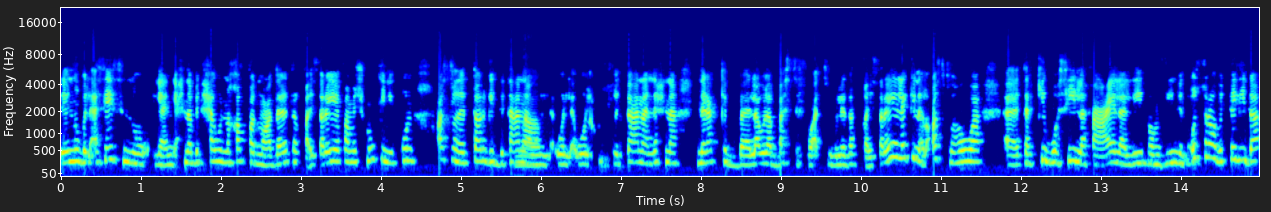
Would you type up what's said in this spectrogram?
لأنه بالأساس إنه يعني إحنا بنحاول نخفض معدلات القيصرية فمش ممكن يكون أصلا التارجت بتاعنا نعم. والأصل بتاعنا إن إحنا نركب لولب بس في وقت الولادة القيصرية لكن الأصل هو تركيب وسيلة فعالة لتنظيم الأسرة وبالتالي ده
